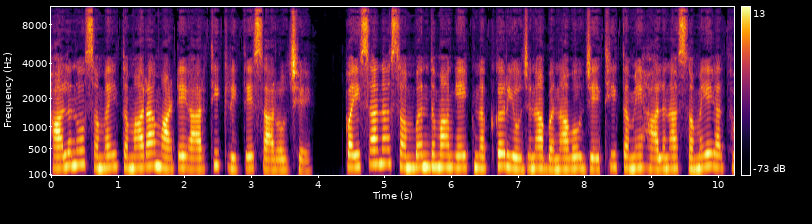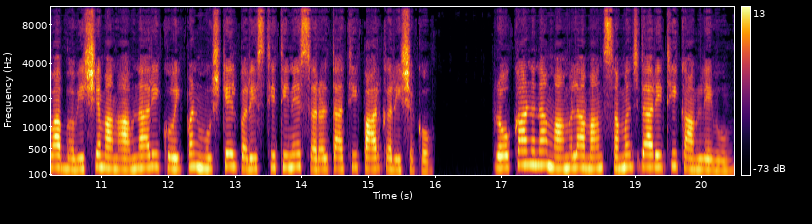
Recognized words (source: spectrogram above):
હાલનો સમય તમારા માટે આર્થિક રીતે સારો છે. પૈસાના સંબંધમાં એક નક્કર યોજના બનાવો જેથી તમે હાલના સમયે અથવા ભવિષ્યમાં આવનારી કોઈ પણ મુશ્કેલ પરિસ્થિતિને સરળતાથી પાર કરી શકો. રોકાણના મામલામાં સમજદારીથી કામ લેવું.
